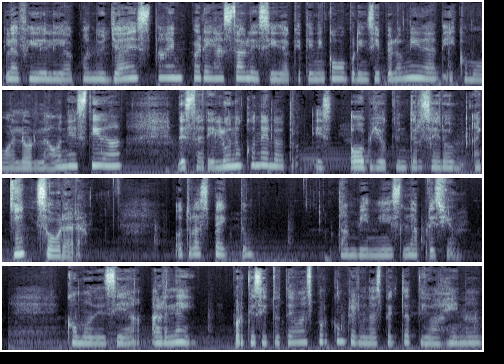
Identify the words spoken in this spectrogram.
la fidelidad cuando ya está en pareja establecida, que tienen como principio la unidad y como valor la honestidad de estar el uno con el otro, es obvio que un tercero aquí sobrará. Otro aspecto también es la presión como decía Arley, porque si tú te vas por cumplir una expectativa ajena,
